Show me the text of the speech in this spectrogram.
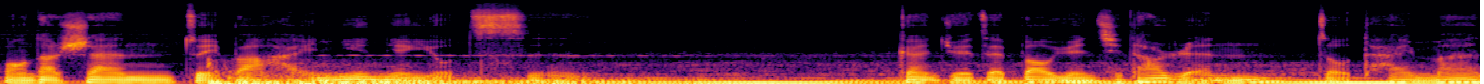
王大山嘴巴还念念有词，感觉在抱怨其他人走太慢。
